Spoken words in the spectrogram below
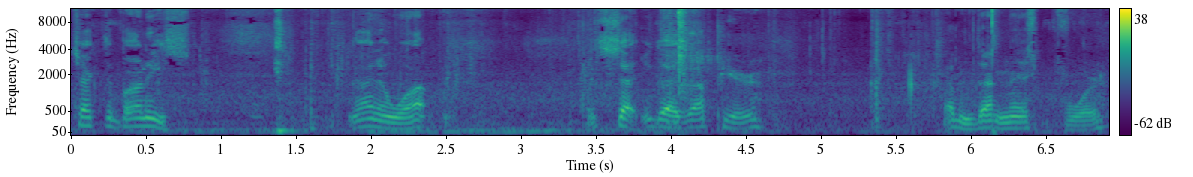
check the bunnies. I know what. Let's set you guys up here. I haven't done this before.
